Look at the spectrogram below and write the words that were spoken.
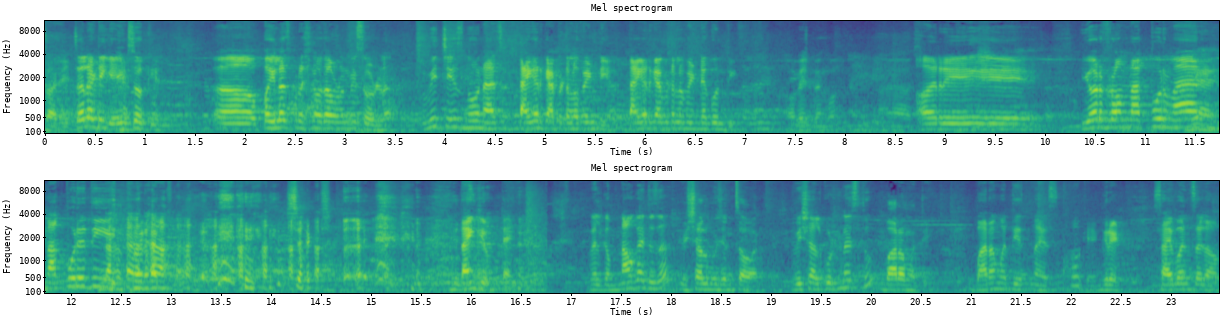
सॉरी चला ठीक आहे इट्स ओके पहिलाच प्रश्न होता म्हणून मी सोडलं. Which is known as tiger capital of India tiger capital of India कोणती? वेस्ट बेंगॉल अरे you are from Nagpur man Nagpur आहे ती थँक्यू थँक्यू वेलकम नाव काय तुझं? विशाल भुजन चव्हाण. विशाल कुठनं आहेस तू? बारामती. बारामती येत नाहीस ओके ग्रेट साहेबांचं गाव.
